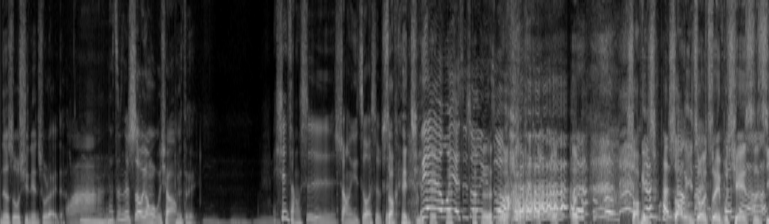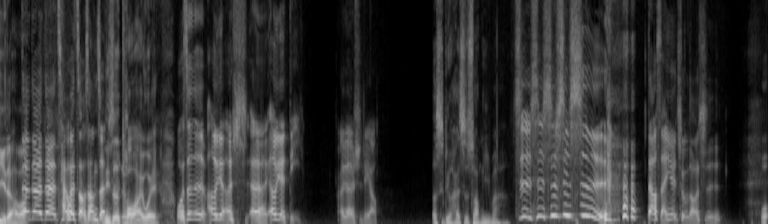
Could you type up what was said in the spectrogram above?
那时候训练出来的。哇，那真的受用无穷对。对，县长是双鱼座，是不是？双眼睛，耶，我也是双鱼座，双鱼很双鱼座最不切实际的，好不好对？对对，才会走上政治路。你是头还尾？我这是二月二十，呃，二月底，二月二十六，二十六还是双鱼吗？是是是是是，到三月初都是。我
